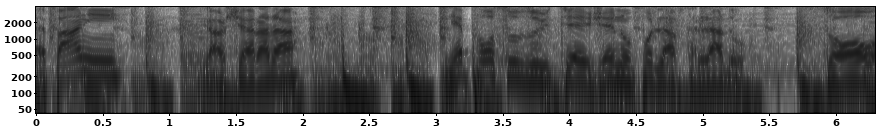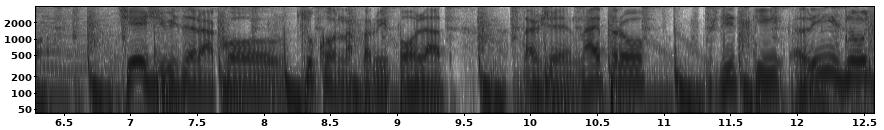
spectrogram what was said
E, Páni, ďalšia rada. Neposudzujte ženu podľa vzhľadu. Sol tiež vyzerá ako cukor na prvý pohľad. Takže najprv vždycky líznuť.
